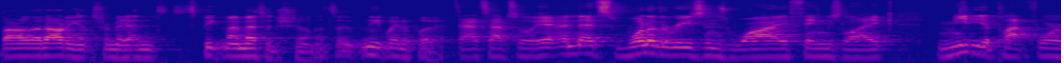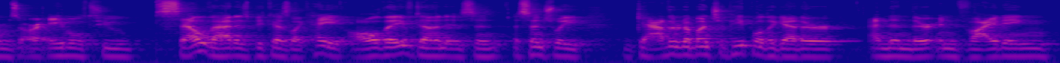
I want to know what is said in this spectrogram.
borrow that audience from it yeah. and speak my message to them. That's a neat way to put it. That's absolutely, and that's one of the reasons why things like media platforms are able to sell that is because like hey all they've done is essentially gathered a bunch of people together and then they're inviting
